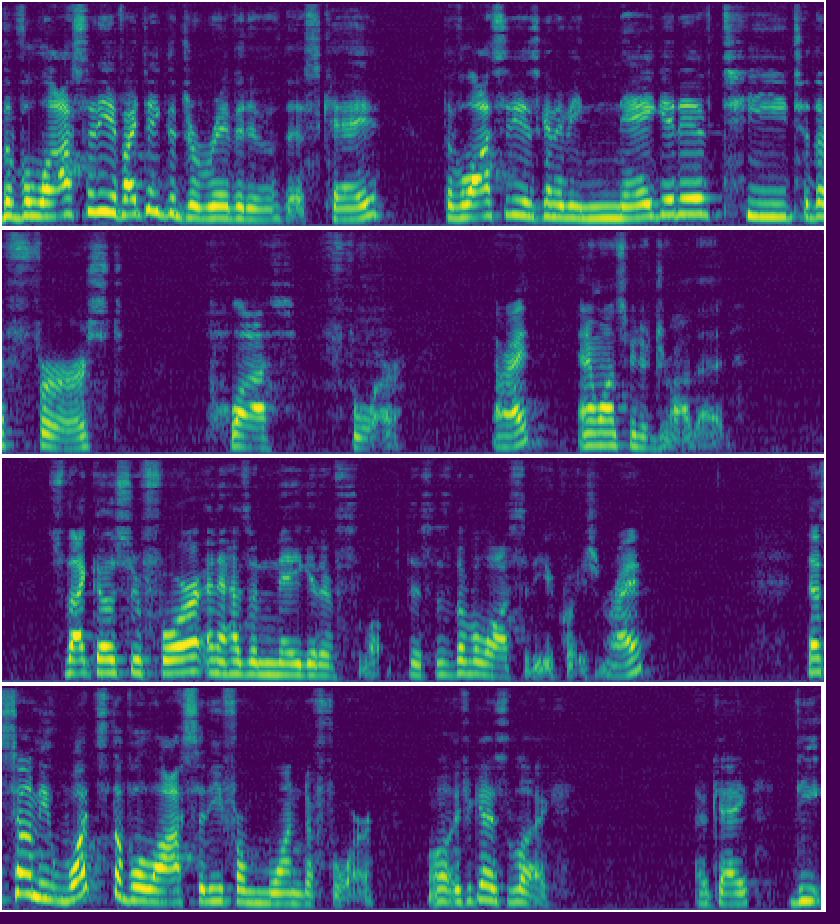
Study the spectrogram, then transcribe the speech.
The velocity, if I take the derivative of this, okay, the velocity is going to be negative t to the first plus 4. All right? And it wants me to draw that. So that goes through 4 and it has a negative slope. This is the velocity equation, right? That's telling me what's the velocity from 1 to 4? Well, if you guys look, okay, the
